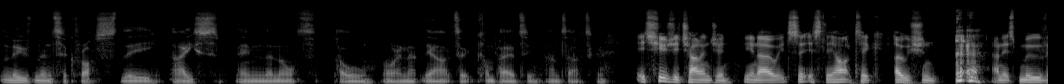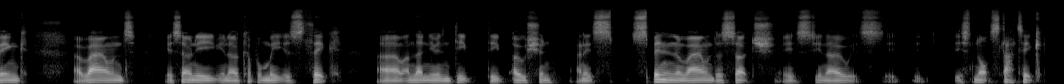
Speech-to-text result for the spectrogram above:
movement across the ice in the North Pole or in the Arctic compared to Antarctica? it's hugely challenging. You know, it's it's the Arctic Ocean and it's moving around. It's only you know a couple meters thick, um, and then you're in deep deep ocean and it's spinning around as such. It's you know it's it, it, it's not static,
